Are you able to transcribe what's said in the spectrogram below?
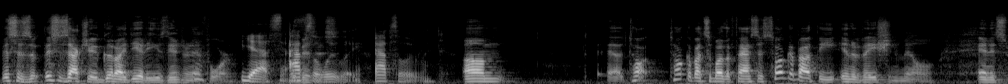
This is, a, this is actually a good idea to use the internet for. Yes, absolutely, business. absolutely. Um, uh, talk, talk about some other facets. Talk about the Innovation Mill and its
